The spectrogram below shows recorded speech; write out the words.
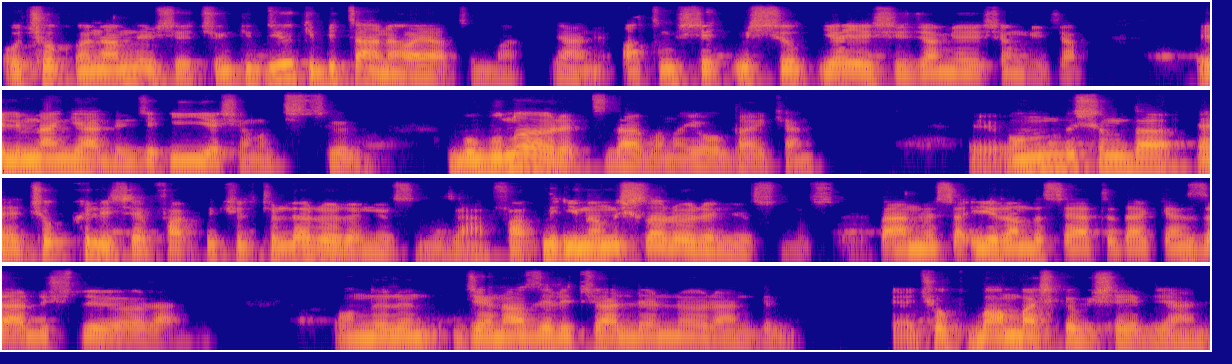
O çok önemli bir şey. Çünkü diyor ki bir tane hayatım var. Yani 60-70 yıl ya yaşayacağım ya yaşamayacağım. Elimden geldiğince iyi yaşamak istiyorum. Bu bunu öğrettiler bana yoldayken. Ee, onun dışında e, çok klişe, farklı kültürler öğreniyorsunuz yani. Farklı inanışlar öğreniyorsunuz. Ben mesela İran'da seyahat ederken Zerdüştlüğü öğrendim. Onların cenaze ritüellerini öğrendim. E, çok bambaşka bir şeydi yani.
